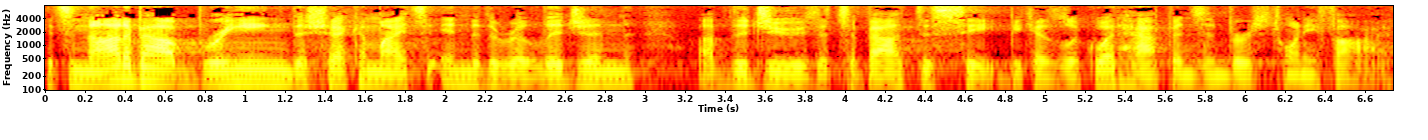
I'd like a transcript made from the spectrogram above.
it's not about bringing the Shechemites into the religion of the Jews. It's about deceit because look what happens in verse 25.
